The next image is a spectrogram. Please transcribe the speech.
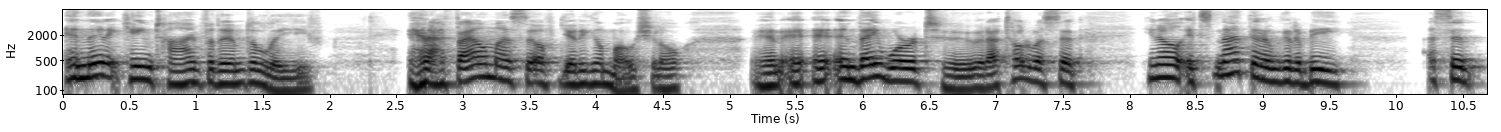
And then it came time for them to leave. And I found myself getting emotional. And, and, and they were too. And I told them, I said, you know, it's not that I'm going to be, I said,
